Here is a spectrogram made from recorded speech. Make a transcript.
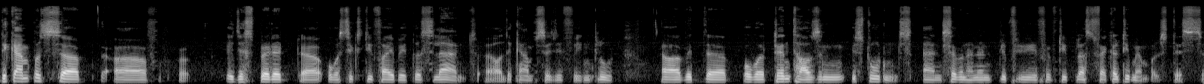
the campus uh, uh, is spread uh, over 65 acres land, all the campuses if we include, with over 10,000 students and 750 plus faculty members. This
